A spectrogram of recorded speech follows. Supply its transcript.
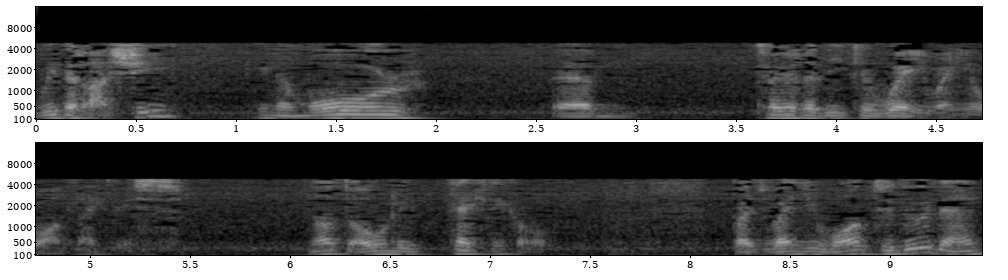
with Rashi in a more um, way when you want like this. Not only technical, but when you want to do that,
